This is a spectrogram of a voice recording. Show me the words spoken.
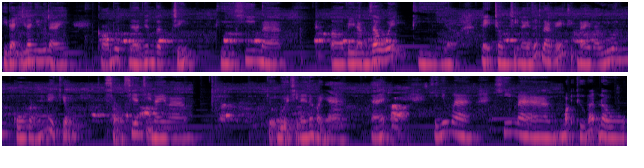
Thì đại ý là như thế này có một uh, nhân vật chính thì khi mà uh, về làm dâu ấy thì uh, mẹ chồng chị này rất là ghét chị này và luôn cố gắng để kiểu xỏ xiên chị này và kiểu đuổi chị này ra khỏi nhà. Đấy. À. thế nhưng mà khi mà mọi thứ bắt đầu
